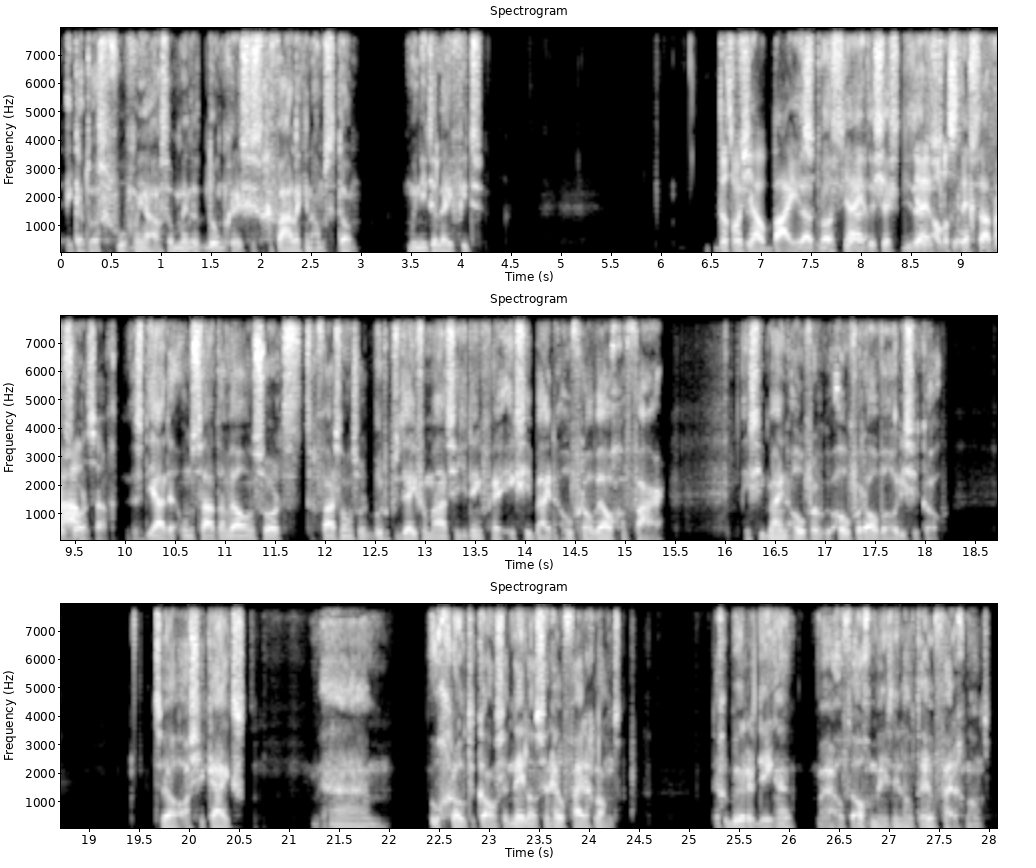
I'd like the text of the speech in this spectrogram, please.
ik had wel eens het gevoel van ja, als op het moment dat het donker is, is het gevaarlijk in Amsterdam. Moet je niet alleen fietsen. Dat was jouw bias. dat was, jij, ja, dus die, jij dus alle slechte verhalen zag. dus ja, er ontstaat dan wel een soort gevaar, een soort beroepsdeformatie. Dat je denkt van, hey, ik zie bijna overal wel gevaar. Ik zie bijna over, overal wel risico. Terwijl als je kijkt ehm, hoe groot de kans is. Nederland is een heel veilig land. Er gebeuren dingen, maar over het algemeen is Nederland een heel veilig land.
